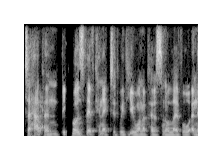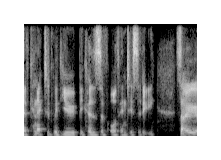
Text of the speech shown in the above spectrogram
to happen yeah. because they've connected with you on a personal level and they've connected with you because of authenticity. So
